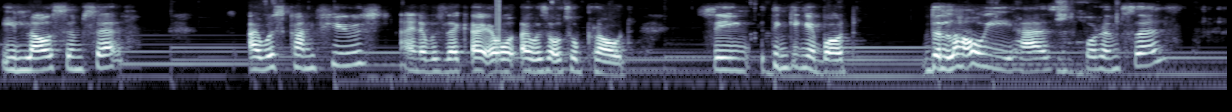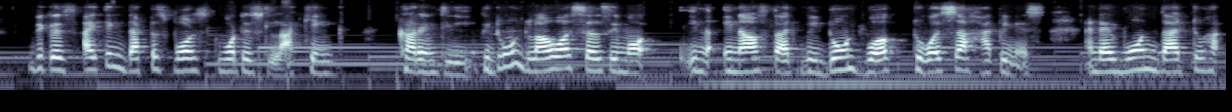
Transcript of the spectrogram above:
he loves himself i was confused and i was like i, I was also proud seeing thinking about the love he has for himself because i think that is what, what is lacking currently. We don't love ourselves emo- in, enough that we don't work towards our happiness. And i want that to ha-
